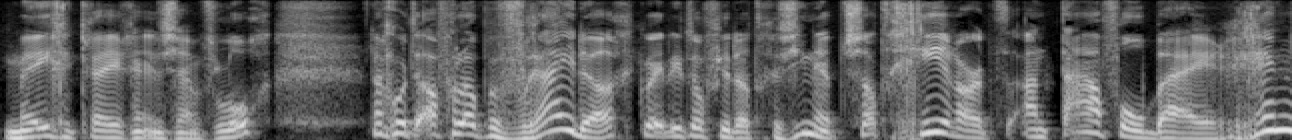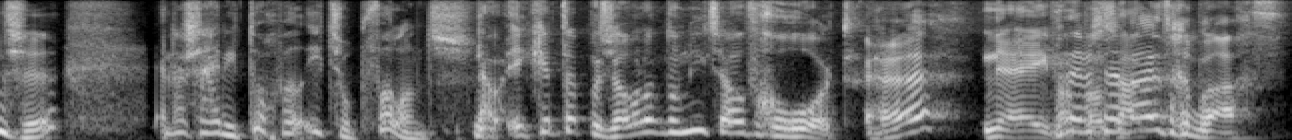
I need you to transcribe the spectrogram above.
meegekregen in zijn vlog. Nou goed, afgelopen vrijdag, ik weet niet of je dat gezien hebt, zat Gerard aan tafel bij Renze. En daar zei hij toch wel iets opvallends. Nou, ik heb daar persoonlijk nog niets over gehoord. Huh? Nee, Wat hebben ze uitgebracht?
